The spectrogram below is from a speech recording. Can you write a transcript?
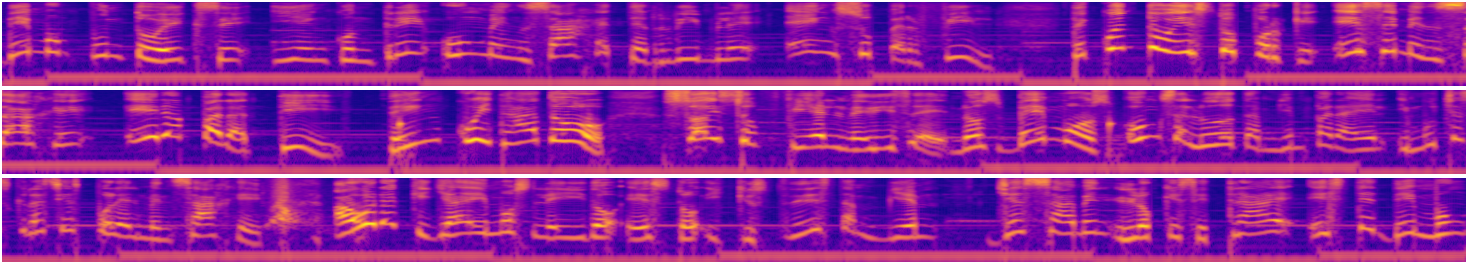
Demon.exe y encontré un mensaje terrible en su perfil. Te cuento esto porque ese mensaje era para ti. Ten cuidado, soy su fiel, me dice, nos vemos, un saludo también para él y muchas gracias por el mensaje. Ahora que ya hemos leído esto y que ustedes también ya saben lo que se trae este demon,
